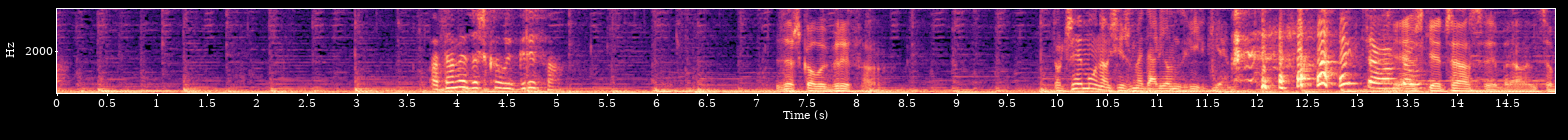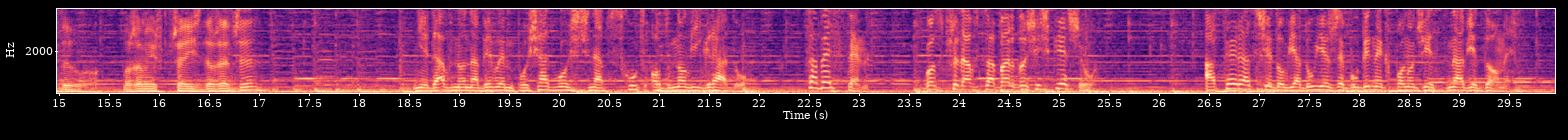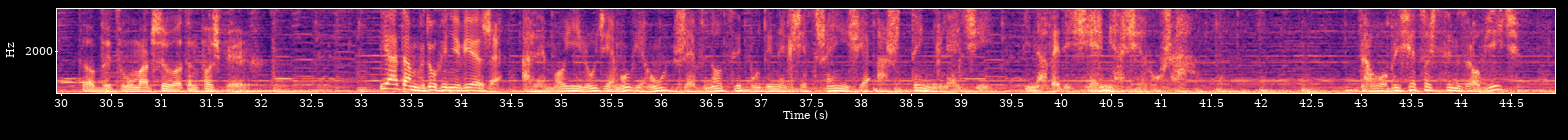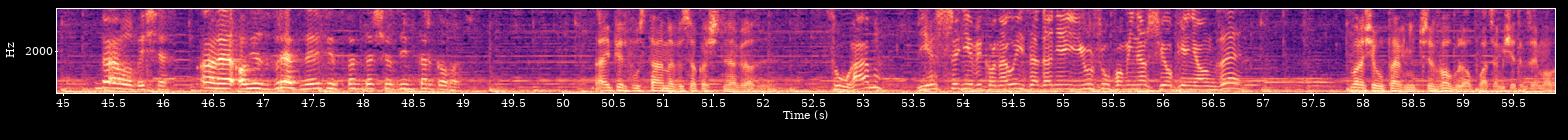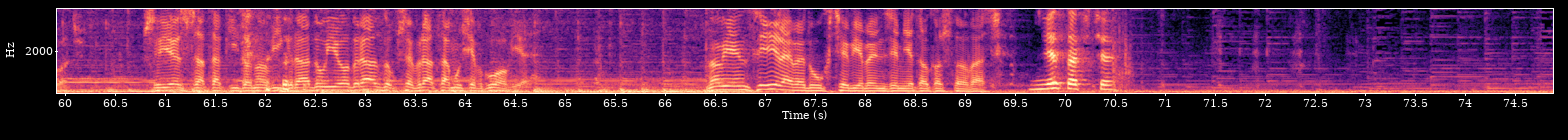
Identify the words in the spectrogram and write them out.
Adamy ze szkoły Gryfa. Ze szkoły Gryfa. To czemu nosisz medalion z wilkiem? Chciałam to... Ciężkie czasy brałem, co było. Możemy już przejść do rzeczy? Niedawno nabyłem posiadłość na wschód od Nowigradu. Za bezcen, bo sprzedawca bardzo się śpieszył. A teraz się dowiaduję, że budynek ponoć jest nawiedzony. To by tłumaczyło ten pośpiech. Ja tam w duchy nie wierzę, ale moi ludzie mówią, że w nocy budynek się trzęsie, aż dynk leci i nawet ziemia się rusza. Dałoby się coś z tym zrobić? Dałoby się. Ale on jest wredny, więc będę się z nim targować. Najpierw ustalmy wysokość nagrody. Słucham? Jeszcze nie wykonałeś zadania i już upominasz się o pieniądze? Wolę się upewnić, czy w ogóle opłaca mi się tym zajmować. Przyjeżdża taki do Nowigradu i od razu przewraca mu się w głowie. No więc ile według ciebie będzie mnie to kosztować? Nie stać cię.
